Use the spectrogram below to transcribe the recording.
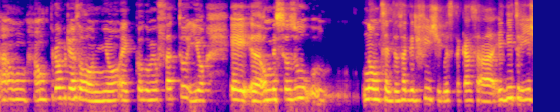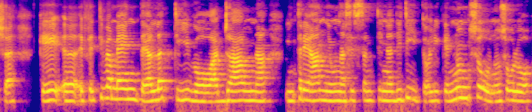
a un, a un, proprio sogno ecco come ho fatto io e eh, ho messo su non senza sacrifici questa casa editrice che eh, effettivamente all'attivo ha già una, in tre anni una sessantina di titoli che non sono solo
